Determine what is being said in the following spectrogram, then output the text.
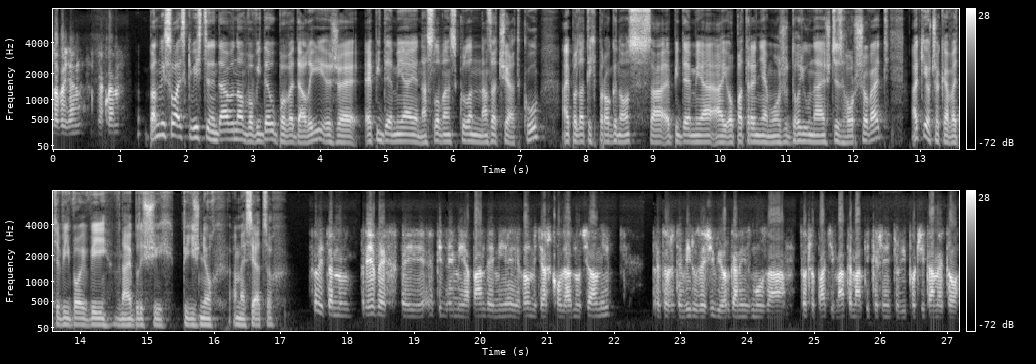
Dobrý deň, ďakujem. Pán Vysolajský, vy ste nedávno vo videu povedali, že epidémia je na Slovensku len na začiatku. Aj podľa tých prognóz sa epidémia aj opatrenia môžu do júna ešte zhoršovať. Aký očakávate vývoj vy v najbližších týždňoch a mesiacoch? Celý ten priebeh tej epidémie a pandémie je veľmi ťažko odhadnutelný pretože ten vírus je živý organizmus a to, čo platí v matematike, že niečo vypočítame, to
